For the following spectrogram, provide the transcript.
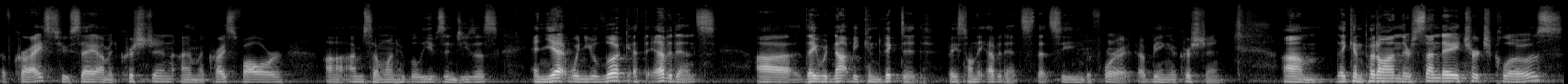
of Christ, who say, I'm a Christian, I'm a Christ follower, uh, I'm someone who believes in Jesus. And yet, when you look at the evidence, uh, they would not be convicted based on the evidence that's seen before it of being a Christian. Um, they can put on their Sunday church clothes.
